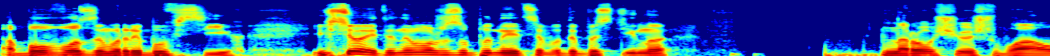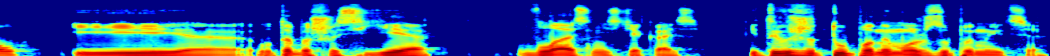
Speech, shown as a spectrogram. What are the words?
Або возимо рибу всіх. І все, і ти не можеш зупинитися, бо ти постійно нарощуєш вал, і е, у тебе щось є, власність якась. І ти вже тупо не можеш зупинитися.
